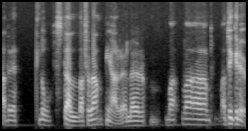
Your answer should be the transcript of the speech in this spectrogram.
hade rätt lågt ställda förväntningar. Eller vad vad- vad tycker du?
